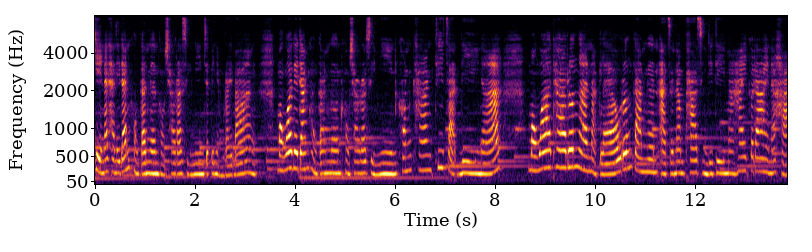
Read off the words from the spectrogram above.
เคนะคะ ในด้านของการเงินของชาวราศีมีนจะเป็นอย่างไรบ้าง มองว่าในด้านของการเงินของชาวราศีมีนค่อนข้างที่จะดีนะ มองว่าถ้าเรื่องงานหนักแล้ว เรื่องการเงินอาจจะนำพาสิ่งดีๆ มาให้ก็ได้นะคะ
